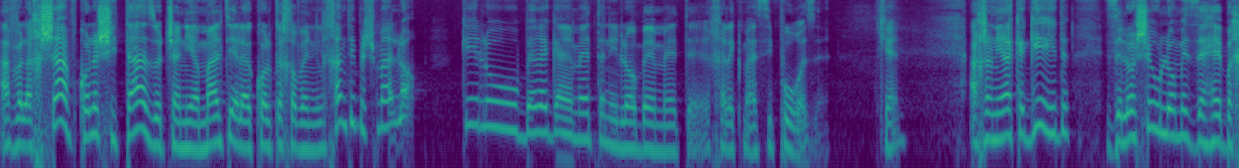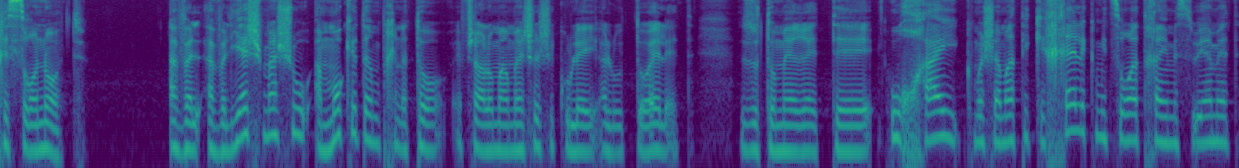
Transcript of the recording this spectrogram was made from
אבל עכשיו, כל השיטה הזאת שאני עמלתי עליה כל כך הרבה, נלחמתי בשמה, לא. כאילו, ברגע האמת אני לא באמת אה, חלק מהסיפור הזה, כן? עכשיו, אני רק אגיד, זה לא שהוא לא מזהה בחסרונות, אבל, אבל יש משהו עמוק יותר מבחינתו, אפשר לומר, מאשר שיקולי עלות תועלת. זאת אומרת, אה, הוא חי, כמו שאמרתי, כחלק מצורת חיים מסוימת,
